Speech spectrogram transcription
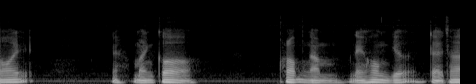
น้อยนะมันก็ครอบงำในห้องเยอะ แต่ถ้า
